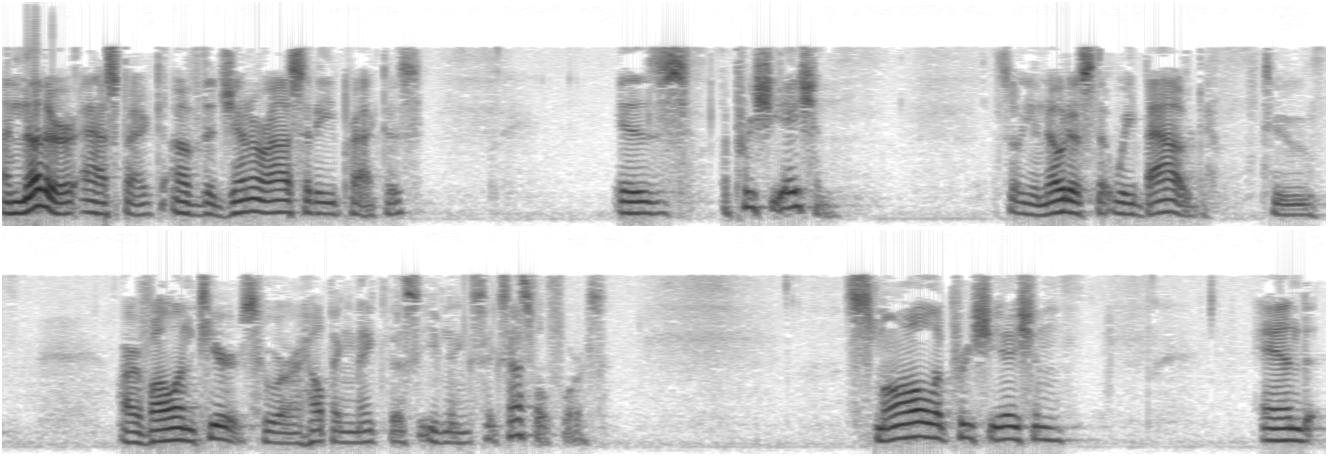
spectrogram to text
Another aspect of the generosity practice is appreciation. So you notice that we bowed to our volunteers who are helping make this evening successful for us. Small appreciation and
